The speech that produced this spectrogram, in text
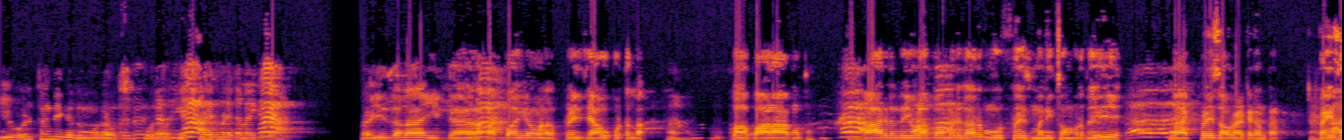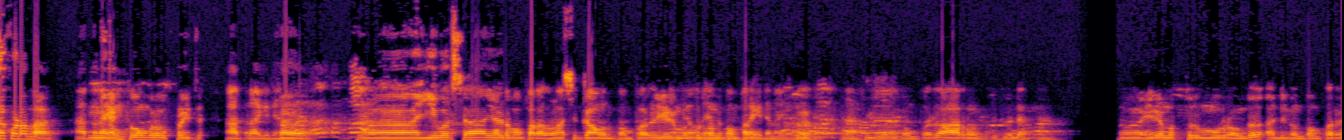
ಈ ಊರಿ ತಂದಿಗೆ ಇದು ಮೂರ ವರ್ಷ. ಎಷ್ಟು ಪ್ರೈಸ್ ಈಗ? ಪ್ರೈಸ್ ಅಣ್ಣ ಈಗ ಹಬ್ಬ ಆಗ್ಯಾವಣ ಪ್ರೈಸ್ ಯಾವ ಕೊಟ್ಟಲ್ಲ. ಹಬ್ಬ ಬಾಳ ಆಗುತ್ತ ಆರರಿಂದ ಏಳು ಹಬ್ಬ ಮಾಡಿದಾರ ಮೂರ್ ಪ್ರೈಸ್ ಮನಿ ತಗೊಂಡ್ಬರ್ತೀವಿ. ನಾಲ್ಕು ಪ್ರೈಸ್ ಅವ್ರ ಇಟ್ಕಂತ ಪ್ರೈಸ ಕೊಡಲ್ಲ. ಹೆಂಗ್ ತಗೊಂಡ್ಬರೋ ಪ್ರೈಸ್ ಆತರ ಆಗಿದೆ. ಈ ವರ್ಷ ಎರಡು ಬಂಪರ್ ಅದಾವ ಸಿಗ್ಗಾ ಒಂದ್ ಬಂಪರ್ ಹಿರೇಮತ್ತೂರ್ ಒಂದ್ ಬಂಪರ್ ಇದು. ಬಂಪರ್ ಆರು ರೌಂಡ್ ಬಿಟ್ಟಿದ್ಮೇಲೆ ಹಿರೇಮತ್ತೂರ್ ಮೂರ್ ರೌಂಡ್ ಅಲ್ಲಿ ಒಂದ್ ಬಂಪರ್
